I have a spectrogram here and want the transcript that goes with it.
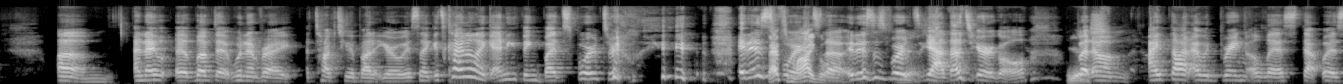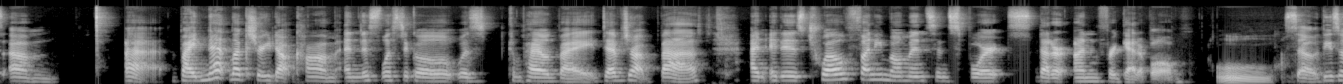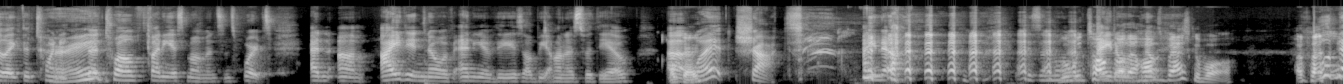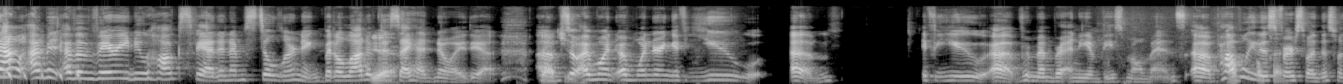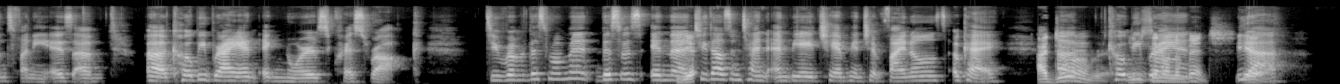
Um, and I, I love that whenever I talk to you about it, you're always like, it's kind of like anything but sports, really. it is That's sports, my goal. though. It is a sports. Yes. Yeah, that's your goal. Yes. But um, I thought I would bring a list that was um, uh, by netluxury.com. And this listicle was compiled by Devjot Bath. And it is 12 funny moments in sports that are unforgettable. Ooh. So these are like the 20, All right. the 12 funniest moments in sports. And um, I didn't know of any of these, I'll be honest with you. Um, Okay. what? Shocked. I know. 'Cause I'm When all- we I talked about don't the Hawks know. basketball. Well now I'm a, I'm a very new Hawks fan and I'm still learning, but a lot of Yeah. this I had no idea. Um, so I'm I'm wondering if you um if you uh, remember any of these moments. Uh, probably this okay. first one. This one's funny. Is um uh, Kobe Bryant ignores Chris Rock. Do you remember this moment? This was in the Yeah. 2010 NBA championship finals. Okay. I do um, remember that. Kobe sitting on the Bryant- bench. Yeah.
